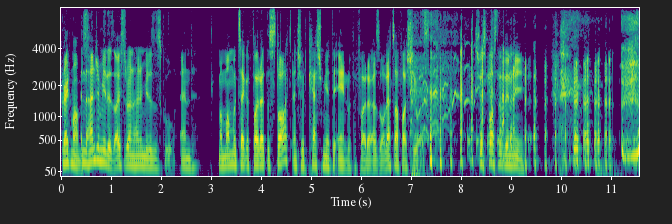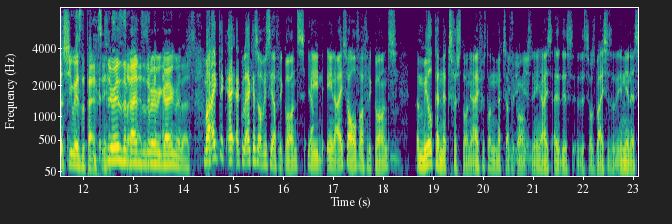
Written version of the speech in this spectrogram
Great mom. In the 100 meters, I used to run 100 meters in school. And my mom would take a photo at the start and she would catch me at the end with a photo as well. That's how fast she was. she was faster than me. so she wears the pants. Yes. She wears the so, pants is where we're going with that. Maar eintlik ek ek, ek is obviously Afrikaans ja. en en hy's half Afrikaans. Mm. Emil kan niks verstaan nie. Hy verstaan niks Afrikaans nie. Hy's dis dis ons basis wat Indian is.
